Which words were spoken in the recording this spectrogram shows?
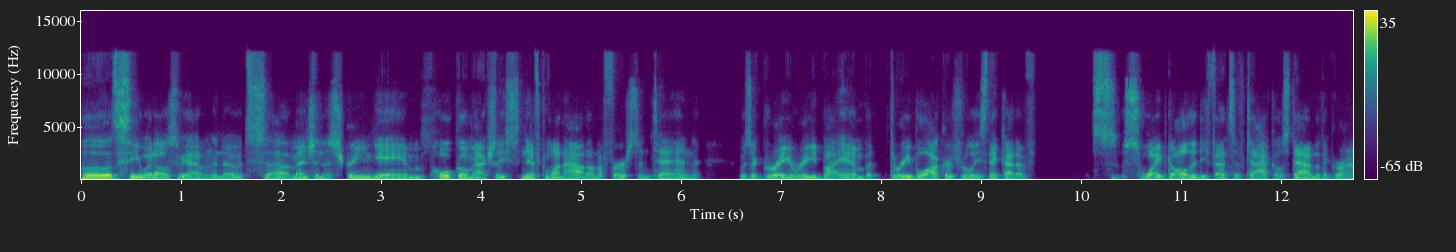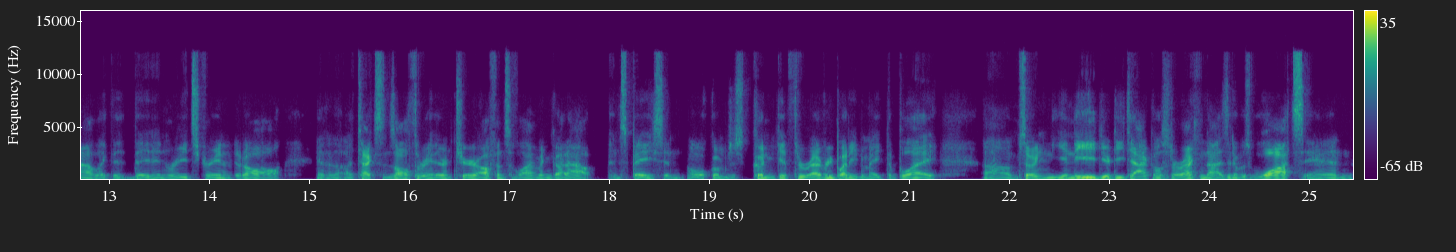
let's see what else we have in the notes. Uh, mentioned the screen game. Holcomb actually sniffed one out on a first and 10. It was a great read by him, but three blockers released. They kind of s- swiped all the defensive tackles down to the ground. Like they, they didn't read screen at all. And the uh, Texans, all three of their interior offensive linemen got out in space, and Holcomb just couldn't get through everybody to make the play. Um, so you need your D tackles to recognize that it was Watts and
